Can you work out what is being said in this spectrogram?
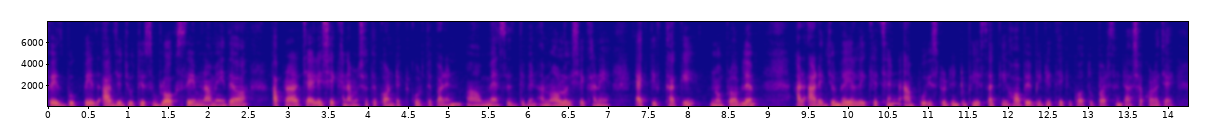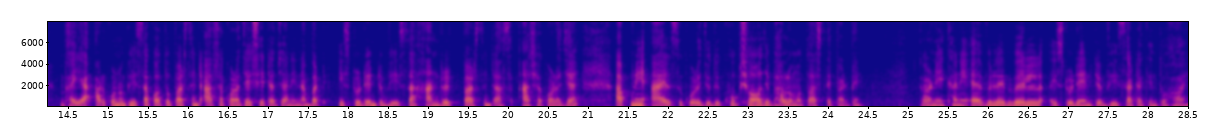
ফেসবুক পেজ আর যে জ্যোতিষ ব্লগ সেম নামে দেওয়া, আপনারা চাইলে সেখানে আমার সাথে কন্ট্যাক্ট করতে পারেন মেসেজ দিবেন। আমি অলওয়েজ সেখানে অ্যাক্টিভ থাকি নো প্রবলেম আর আরেকজন ভাইয়া লিখেছেন, আপু স্টুডেন্ট ভিসা কি হবে বিডি থেকে কত পার্সেন্ট আশা করা যায়? ভাইয়া, আর কোনো ভিসা কত পার্সেন্ট আশা করা যায় সেটা জানি না but student visa hundred percent আশা করা যায়। আপনি আইএলস করে যদি খুব সহজে ভালো মতো আসতে পারবেন। কারণ এখানে অ্যাভেলেবেল স্টুডেন্টের ভিসাটা কিন্তু হয়।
